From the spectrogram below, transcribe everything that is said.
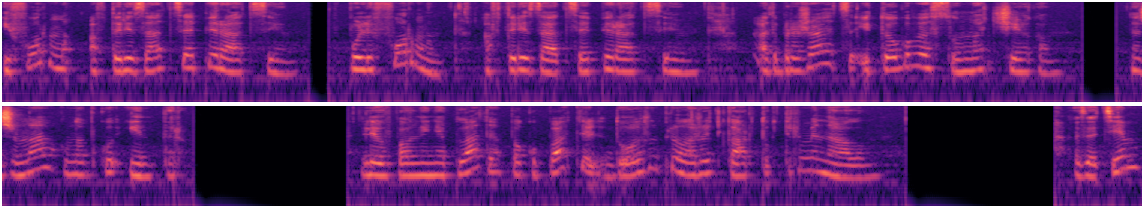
и форма «Авторизация операции». В поле формы «Авторизация операции» отображается итоговая сумма чека. Нажимаем кнопку «Интер». Для выполнения оплаты покупатель должен приложить карту к терминалу. Затем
